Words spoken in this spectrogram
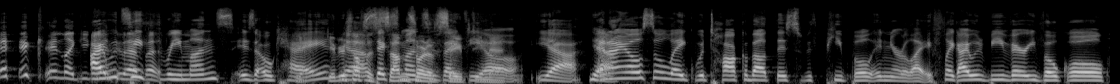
and like you. Can't I would do that, say but- three months is okay. Yeah. Give yourself Yeah. a, Six some months sort of is safety ideal. net. Yeah. Yeah. And I also like would talk about this with people in your life. Like I would be very vocal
